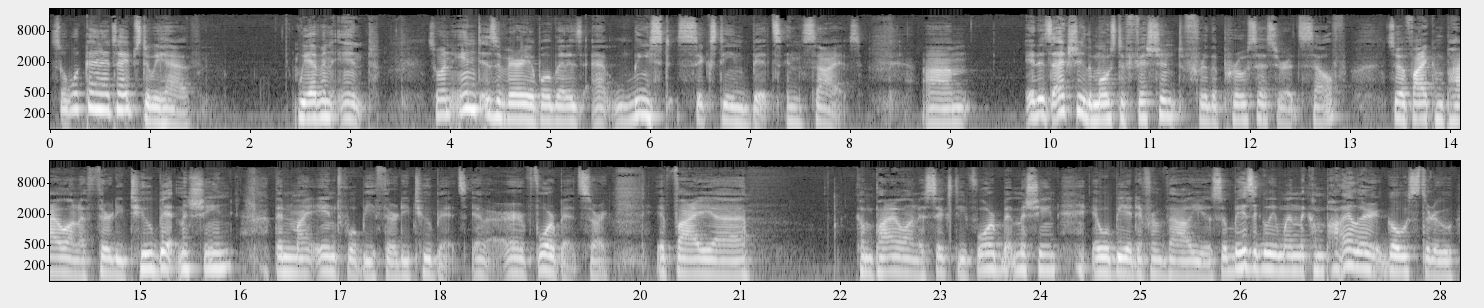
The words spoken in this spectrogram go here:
So what kind of types do we have? We have an int. So an int is a variable that is at least 16 bits in size. Um, it is actually the most efficient for the processor itself. So if I compile on a 32 bit machine, then my int will be 32 bits, or 4 bits, sorry. If I uh, compile on a 64 bit machine, it will be a different value. So basically, when the compiler goes through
